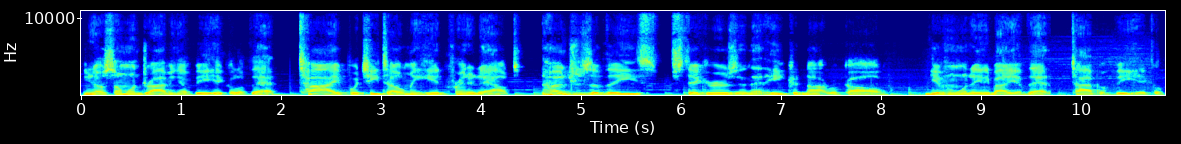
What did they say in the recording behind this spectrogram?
you know, someone driving a vehicle of that type, which he told me he had printed out hundreds of these stickers and that he could not recall giving one to anybody of that type of vehicle.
